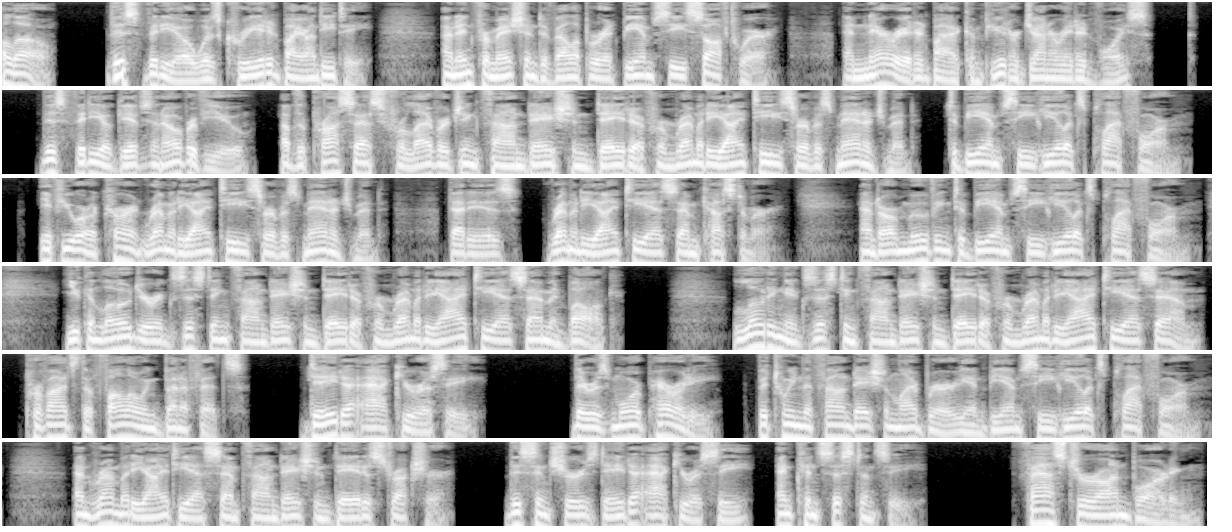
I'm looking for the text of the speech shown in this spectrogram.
Hello. This video was created by Anditi, an information developer at BMC Software, and narrated by a computer-generated voice. This video gives an overview of the process for leveraging foundation data from Remedy IT Service Management to BMC Helix platform. If you are a current Remedy IT Service Management, that is, Remedy ITSM customer, and are moving to BMC Helix platform, you can load your existing foundation data from Remedy ITSM in bulk. Loading existing foundation data from Remedy ITSM provides the following benefits. Data accuracy. There is more parity between the foundation library and BMC Helix platform and Remedy ITSM foundation data structure. This ensures data accuracy and consistency. Faster onboarding.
